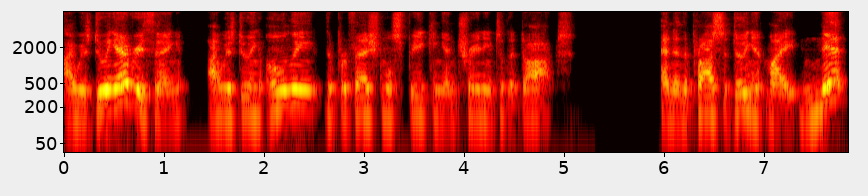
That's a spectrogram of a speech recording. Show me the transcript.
I was doing everything. I was doing only the professional speaking and training to the docs. And in the process of doing it, my net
